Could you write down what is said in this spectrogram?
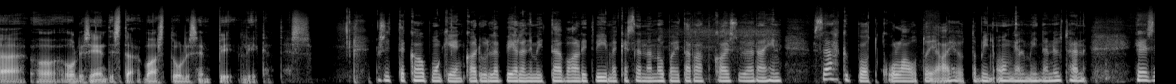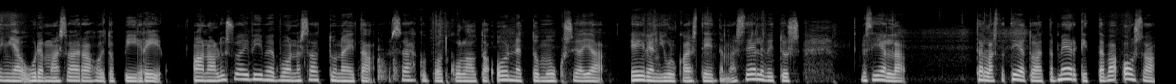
ää, olisi entistä vastuullisempi liikenteessä. No sitten kaupunkien kaduille vielä nimittäin vaadit viime kesänä nopeita ratkaisuja näihin sähköpotkulautoja aiheuttamiin ongelmiin. Ja nythän Helsingin ja Uudenmaan sairaanhoitopiiri analysoi viime vuonna sattuneita sähköpotkulauta-onnettomuuksia ja eilen julkaistiin tämä selvitys. Ja siellä tällaista tietoa, että merkittävä osa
